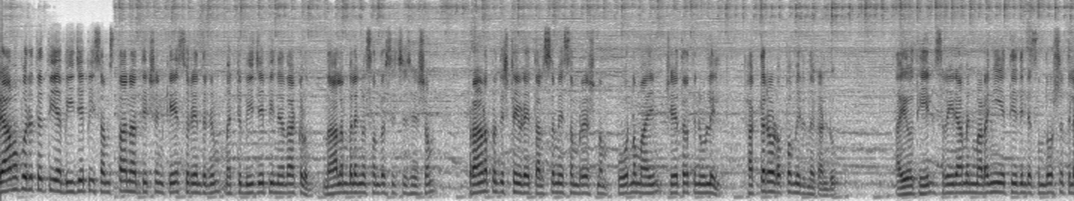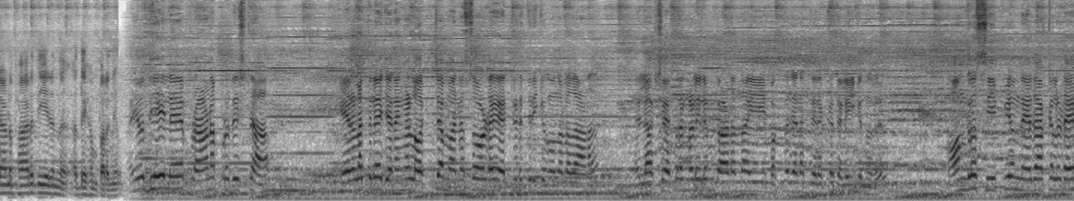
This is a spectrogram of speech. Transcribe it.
രാമപുരത്തെത്തിയ ബി ജെ പി സംസ്ഥാന അധ്യക്ഷൻ കെ സുരേന്ദ്രനും മറ്റ് ബി ജെ പി നേതാക്കളും നാലമ്പലങ്ങൾ സന്ദർശിച്ച ശേഷം പ്രാണപ്രതിഷ്ഠയുടെ തത്സമയ സംപ്രേഷണം പൂർണമായും ക്ഷേത്രത്തിനുള്ളിൽ ഭക്തരോടൊപ്പം ഇരുന്ന് കണ്ടു. അയോധ്യയിൽ ശ്രീരാമൻ മടങ്ങിയെത്തിയതിന്റെ സന്തോഷത്തിലാണ് ഭാരതീയരെന്ന് അദ്ദേഹം പറഞ്ഞു. അയോധ്യയിലെ പ്രാണപ്രതിഷ്ഠ കേരളത്തിലെ ജനങ്ങൾ ഒറ്റ മനസ്സോടെ ഏറ്റെടുത്തിരിക്കുന്നു എന്നുള്ളതാണ് എല്ലാ ക്ഷേത്രങ്ങളിലും കാണുന്ന ഈ ഭക്തജന തിരക്ക് തെളിയിക്കുന്നത്. കോൺഗ്രസ് സി നേതാക്കളുടെ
